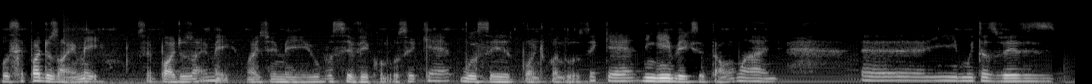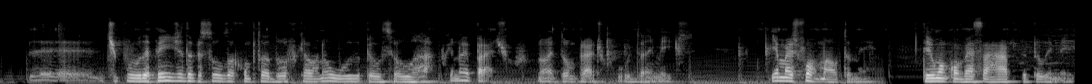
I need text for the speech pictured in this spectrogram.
você pode usar um e-mail? Você pode usar um e-mail, mas o e-mail você vê quando você quer, você responde quando você quer, ninguém vê que você está online. É, e muitas vezes é, tipo, depende da pessoa usar computador, porque ela não usa pelo celular, porque não é prático. Não é tão prático usar e-mails. E é mais formal também. Ter uma conversa rápida pelo e-mail.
